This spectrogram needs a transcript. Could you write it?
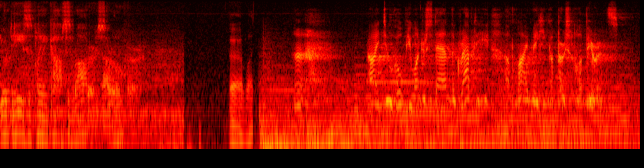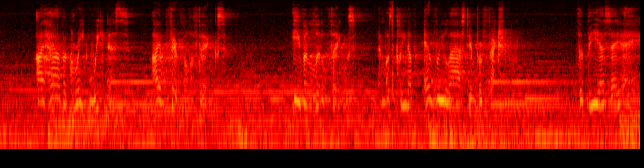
your days of playing cops and robbers are over. Uh, what? I do hope you understand the gravity of my making a personal appearance. I have a great weakness. I am fearful of things. Even little things, and must clean up every last imperfection. The BSAA,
